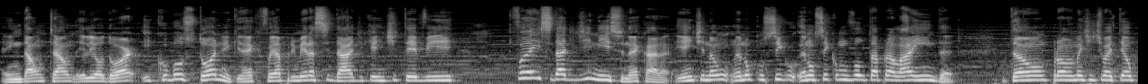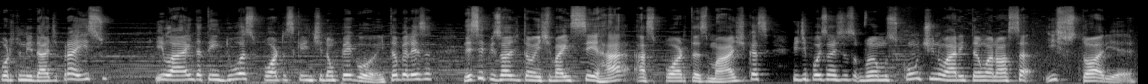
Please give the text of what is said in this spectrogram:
em Downtown Eliodor, e Cobblestone, né, que foi a primeira cidade que a gente teve... Foi a cidade de início, né, cara? E a gente não... Eu não consigo... Eu não sei como voltar pra lá ainda. Então, provavelmente a gente vai ter a oportunidade pra isso. E lá ainda tem duas portas que a gente não pegou. Então, beleza? Nesse episódio, então, a gente vai encerrar as portas mágicas. E depois nós vamos continuar, então, a nossa história.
